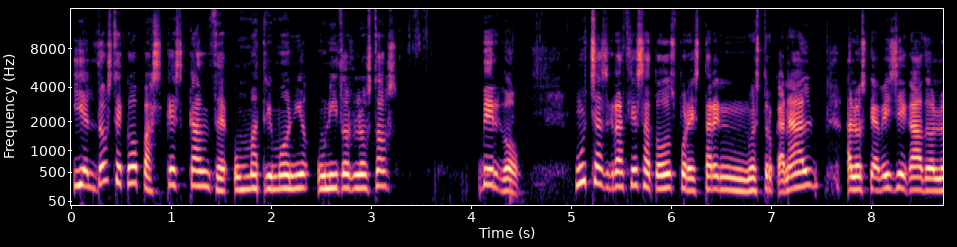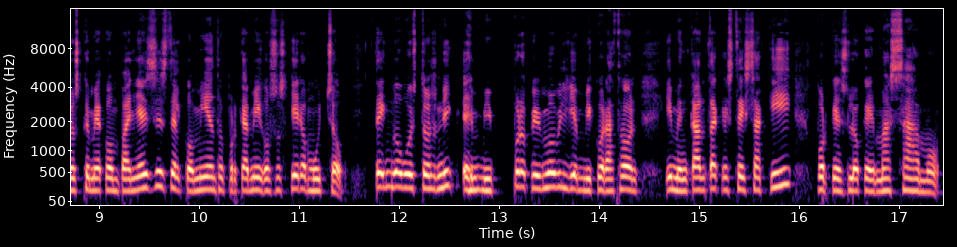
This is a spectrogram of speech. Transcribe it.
y el 2 de copas, que es cáncer, un matrimonio unidos los dos. Virgo, Muchas gracias a todos por estar en nuestro canal, a los que habéis llegado, a los que me acompañáis desde el comienzo, porque amigos, os quiero mucho. Tengo vuestros nick en mi propio móvil y en mi corazón, y me encanta que estéis aquí porque es lo que más amo.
